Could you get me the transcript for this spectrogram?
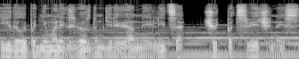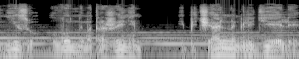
идолы поднимали к звездам деревянные лица, чуть подсвеченные снизу лунным отражением, и печально глядели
